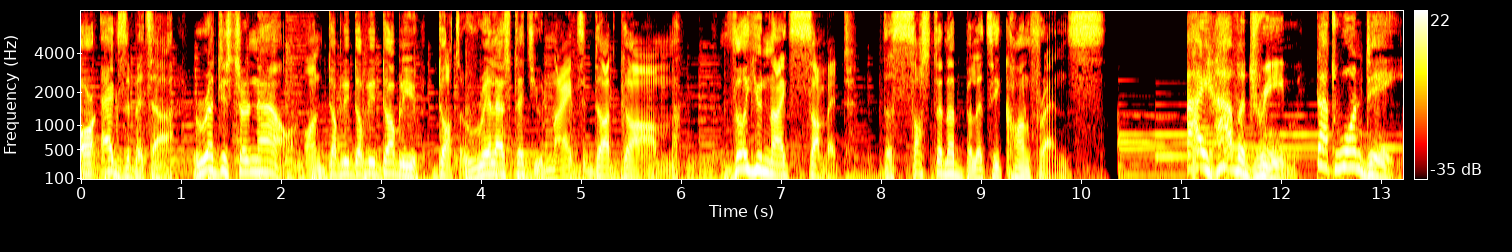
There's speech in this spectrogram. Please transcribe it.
or exhibitor, register now on www.realestateunite.com. The Unite Summit, the Sustainability Conference. I have a dream that one day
